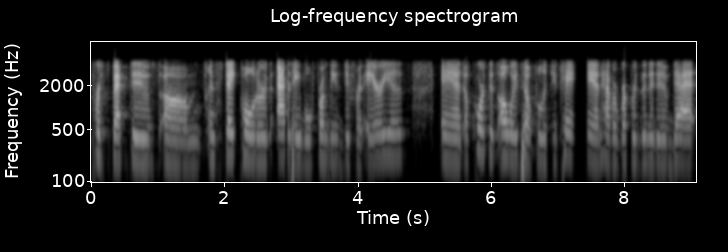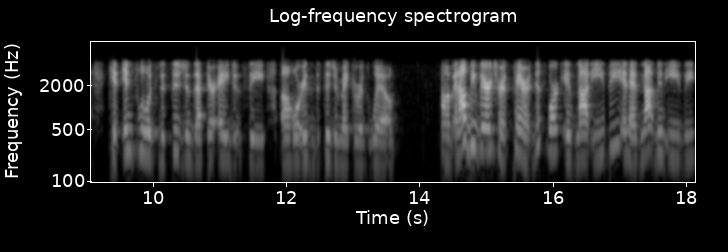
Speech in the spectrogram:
perspectives um, and stakeholders at the table from these different areas. And of course, it's always helpful if you can have a representative that can influence decisions at their agency um, or is a decision maker as well. Um, and I'll be very transparent. This work is not easy. It has not been easy,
